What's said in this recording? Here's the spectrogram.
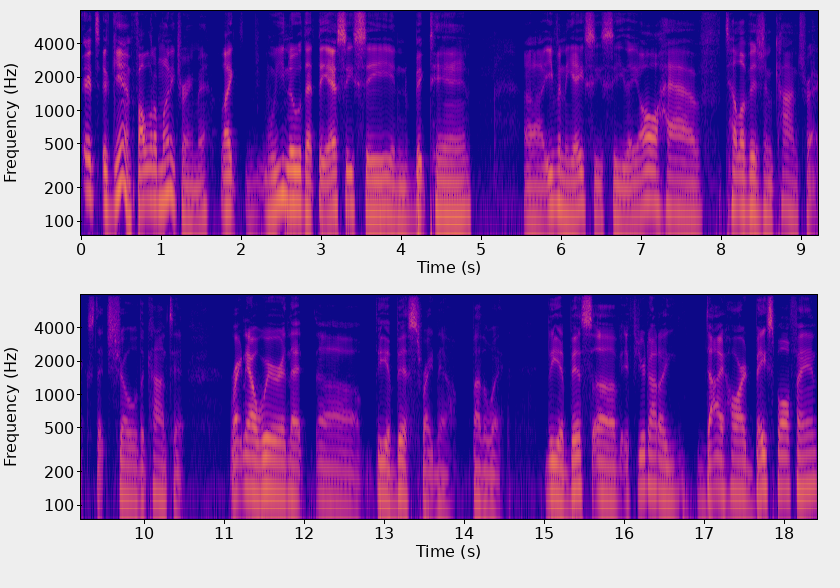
It's again follow the money train, man. Like we knew that the SEC and the Big Ten, uh, even the ACC, they all have television contracts that show the content. Right now, we're in that uh, the abyss. Right now, by the way, the abyss of if you're not a diehard baseball fan,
